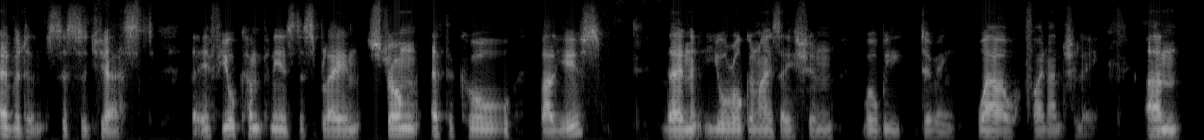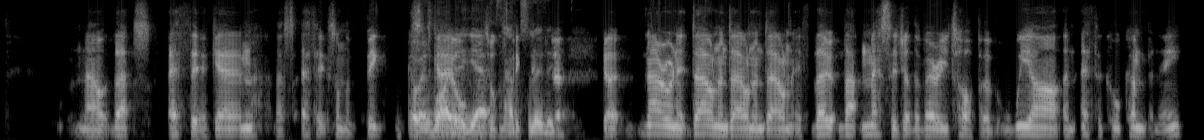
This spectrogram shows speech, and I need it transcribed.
evidence to suggest that if your company is displaying strong ethical values, then your organization will be doing well financially. Um, now that's ethic again. That's ethics on the big Going scale. Wider, yeah, absolutely. Uh, narrowing it down and down and down. If that message at the very top of "we are an ethical company"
